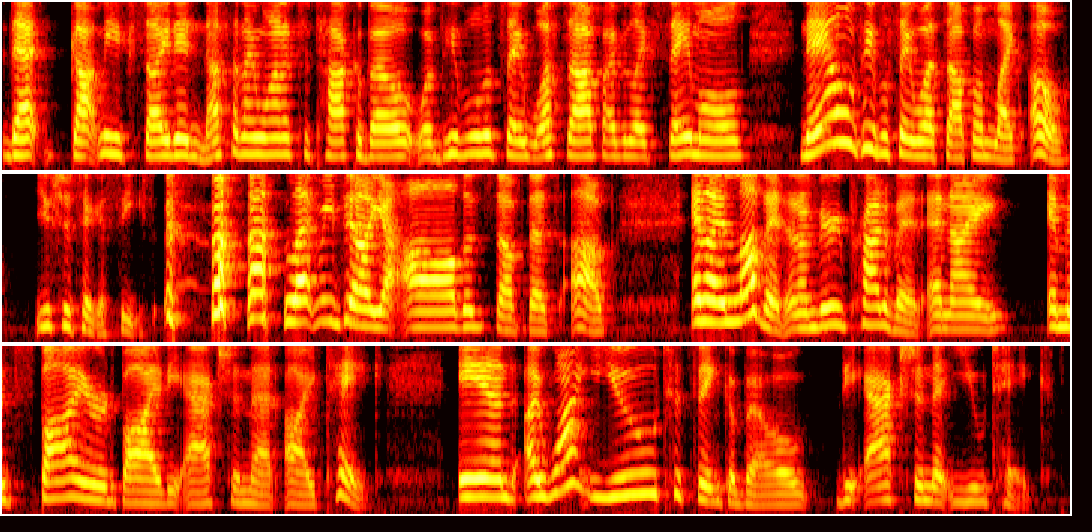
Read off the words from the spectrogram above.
that got me excited nothing i wanted to talk about. When people would say what's up? I'd be like same old. Now when people say what's up? I'm like oh you should take a seat. Let me tell you all the stuff that's up. And I love it and I'm very proud of it and I am inspired by the action that I take. And I want you to think about the action that you take.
